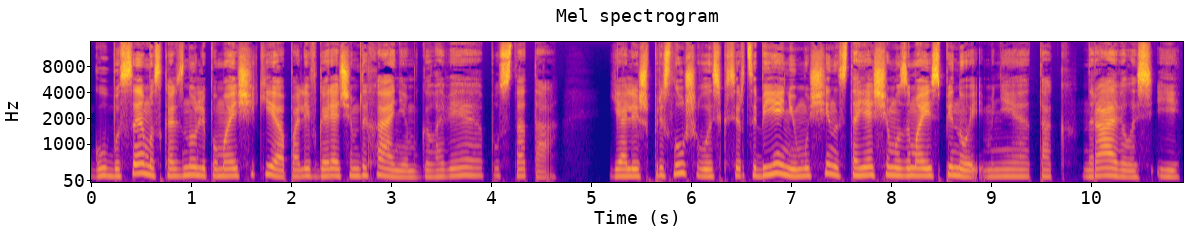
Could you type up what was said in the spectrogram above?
Губы Сэма скользнули по моей щеке, опалив горячим дыханием. В голове пустота. Я лишь прислушивалась к сердцебиению мужчины, стоящему за моей спиной. Мне так нравилось, и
